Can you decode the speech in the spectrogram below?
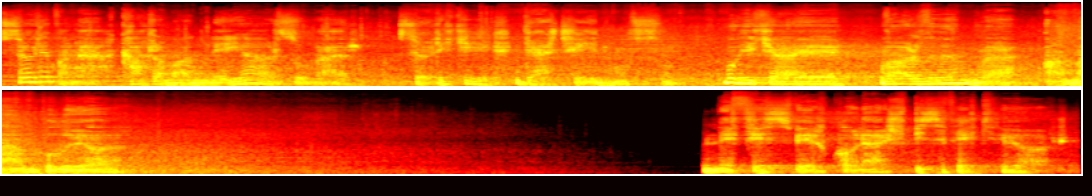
Söyle bana kahraman neyi arzular? Söyle ki gerçeğin olsun. Bu hikaye varlığınla anlam buluyor. Nefis bir kolaj bizi bekliyor.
